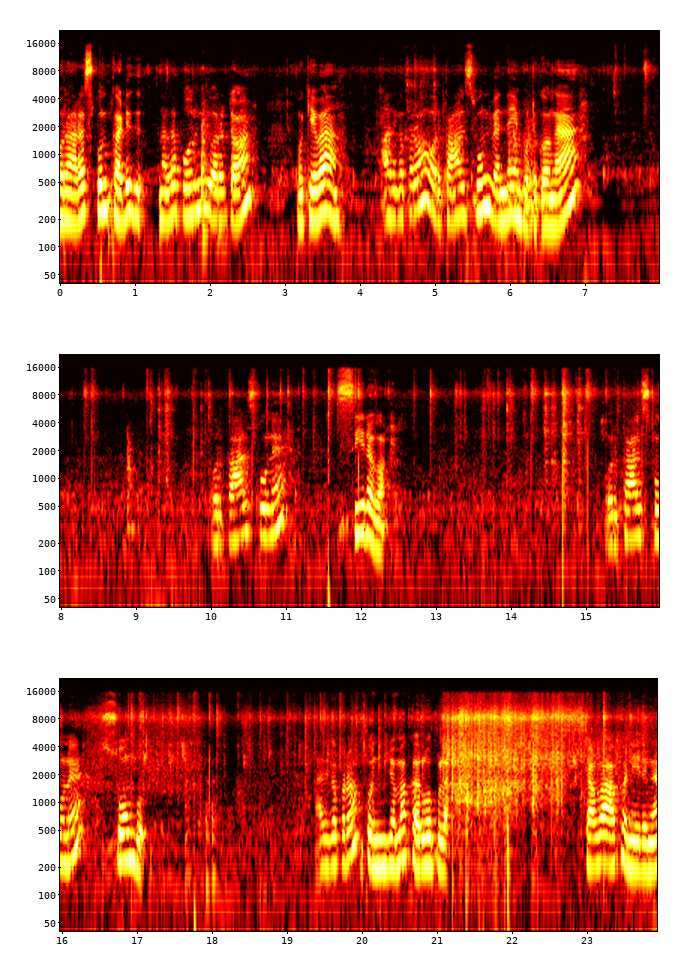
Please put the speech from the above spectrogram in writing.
ஒரு அரை ஸ்பூன் கடுகு. நல்லா பொருந்தி வரட்டும். ஓகேவா அதுக்கப்புறம் ஒரு கால் ஸ்பூன் வெந்தயம் போட்டுக்கோங்க. ஒரு கால் ஸ்பூனு சீரகம். ஒரு கால் ஸ்பூனு சோம்பு. அதுக்கப்புறம் கொஞ்சமாக கருவேப்பிலை. ஸ்டவ் ஆஃப் பண்ணிடுங்க.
